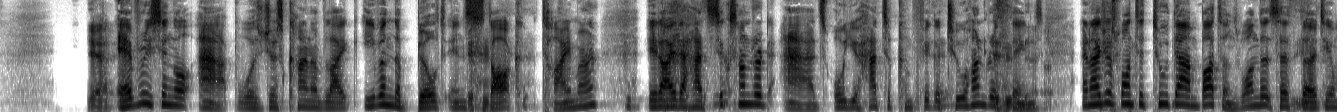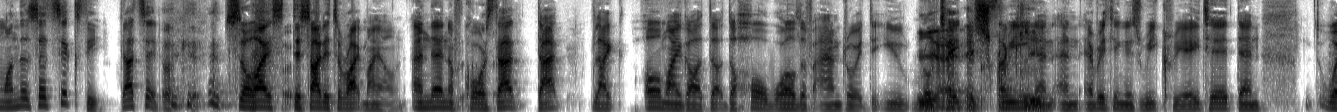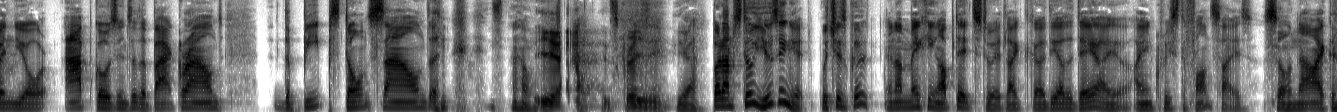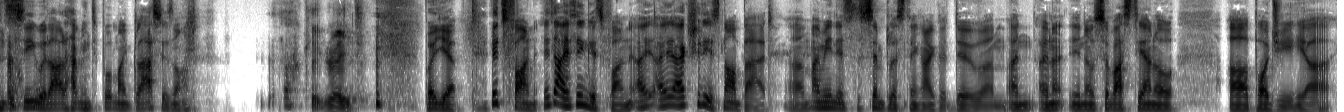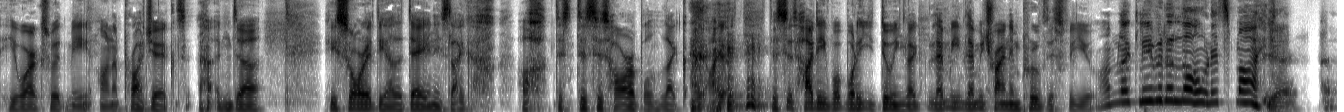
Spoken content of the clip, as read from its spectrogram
Yeah, every single app was just kind of like even the built-in stock timer it either had 600 ads or you had to configure 200 things. And i just wanted two damn buttons one that said 30 and one that said 60 that's it. Okay. so I decided to write my own. And then of course that that like oh my god the, the whole world of android that you Yeah, rotate the screen and, and everything is recreated. Then when your app goes into the background the beeps don't sound and Yeah, it's crazy. yeah but i'm still using it which is good. And i'm making updates to it. Like uh, the other day i i increased the font size. So now i can see without having to put my glasses on. Okay, great. but yeah it's fun. It, i think it's fun. I, I actually it's not bad. Um, i mean it's the simplest thing i could do. Um, and and uh, you know sebastiano uh, Poggi, uh, he works with me on a project. And uh, he saw it the other day and he's like oh this this is horrible like I, I this is Hadi what what are you doing like let me let me try and improve this for you I'm like leave it alone it's mine Yeah.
